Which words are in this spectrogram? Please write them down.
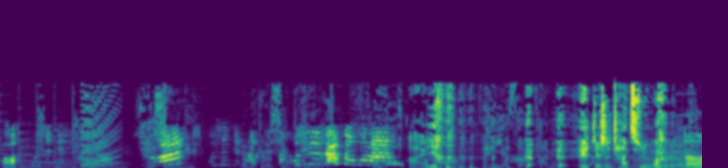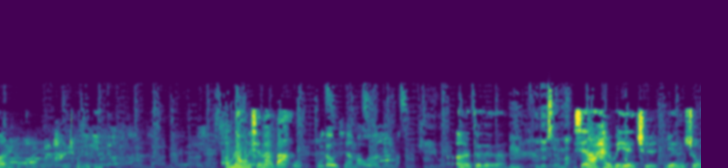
啊？不是你，什么？不是你，我给你打扫过来。哎呀，这是插曲吗？嗯。哦，那我先来吧。土豆先吧，土豆先吧。嗯，对对对。嗯，土豆先吧。现在还会延迟严重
